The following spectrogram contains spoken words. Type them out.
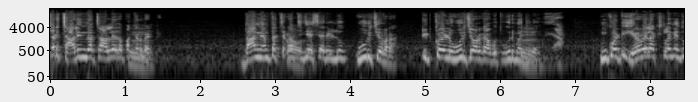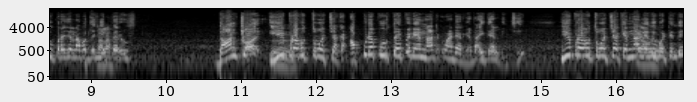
సరే చాలిందా చాలేదా పక్కన పెట్టండి. దాన్ని ఎంత రచ్చ చేశారు ఇల్లు ఊరు చివర. టిట్కో ఇల్లు ఊరు చివర కాబట్టి ఊరి మధ్యలో ఉన్నాయా? ఇంకోటి ఇరవై లక్షలని ఎందుకు ప్రజలను అబద్ధం చెప్పారు? దాంట్లో ఈ ప్రభుత్వం వచ్చాక అప్పుడే పూర్తయిపోయి నేను నాటకం ఆడారు కదా ఐదేళ్ళ నుంచి. ఈ ప్రభుత్వం వచ్చాక ఎన్నాళ్ళు ఎందుకు పట్టింది?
